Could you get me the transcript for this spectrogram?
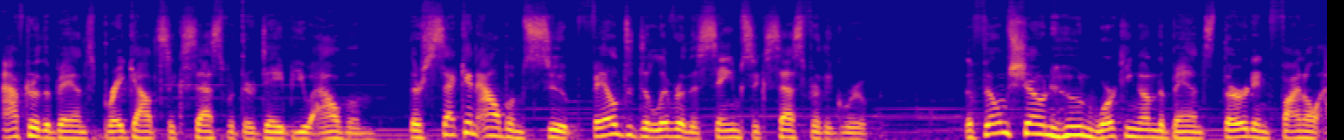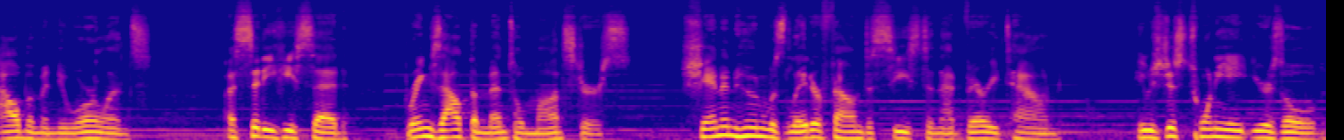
After the band's breakout success with their debut album, their second album, Soup, failed to deliver the same success for the group. The film showed Hoon working on the band's third and final album in New Orleans, a city he said brings out the mental monsters. Shannon Hoon was later found deceased in that very town. He was just 28 years old.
